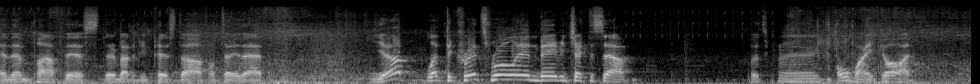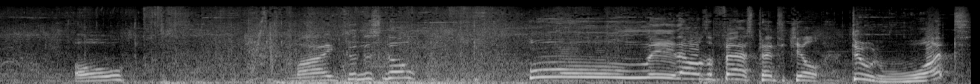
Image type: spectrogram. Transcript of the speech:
And then pop this. They're about to be pissed off, I'll tell you that. Yup. Let the crits roll in, baby. Check this out. Let's crank. Oh my god. Oh. My goodness, no. Holy, that was a fast pentakill. Dude, what?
